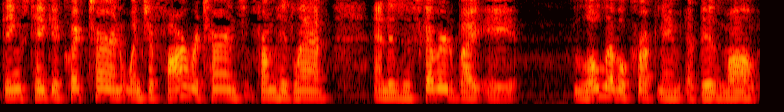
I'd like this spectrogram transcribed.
things take a quick turn when Jafar returns from his lamp and is discovered by a low-level crook named Abis Mal.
